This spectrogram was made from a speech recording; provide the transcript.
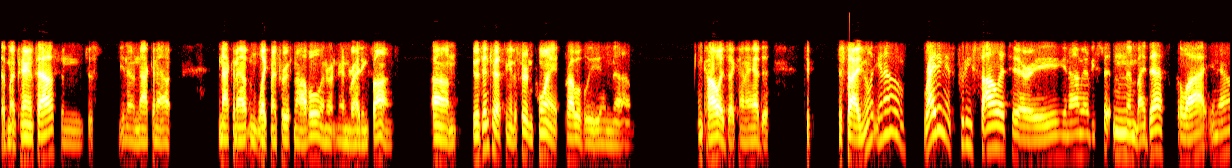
of my parents' house and just you know knocking out knocking out like my first novel and, and writing songs. Um, it was interesting at a certain point, probably in um, in college, I kind of had to to decide, you know, writing is pretty solitary. You know, I'm going to be sitting at my desk a lot. You know,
